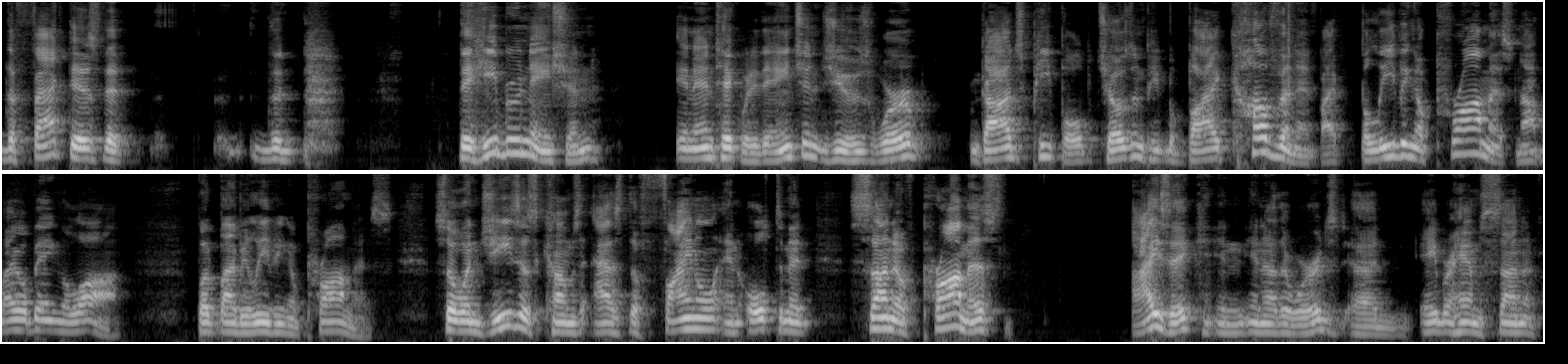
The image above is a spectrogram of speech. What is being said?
The fact is that the the Hebrew nation in antiquity, the ancient Jews were God's people, chosen people by covenant, by believing a promise, not by obeying the law, but by believing a promise. So when Jesus comes as the final and ultimate son of promise, Isaac, in, in other words, uh, Abraham's son of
